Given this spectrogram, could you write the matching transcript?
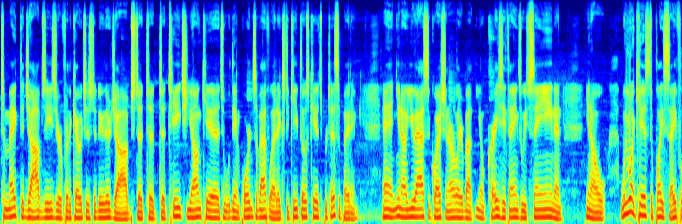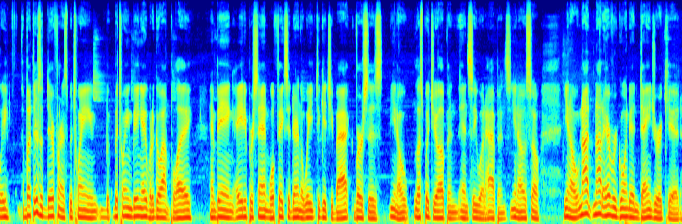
to make the jobs easier for the coaches to do their jobs, to to to teach young kids the importance of athletics, to keep those kids participating. And you know, you asked the question earlier about you know crazy things we've seen, and you know, we want kids to play safely, but there's a difference between b- between being able to go out and play and being 80% we'll fix it during the week to get you back versus you know let's put you up and, and see what happens you know so you know not not ever going to endanger a kid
